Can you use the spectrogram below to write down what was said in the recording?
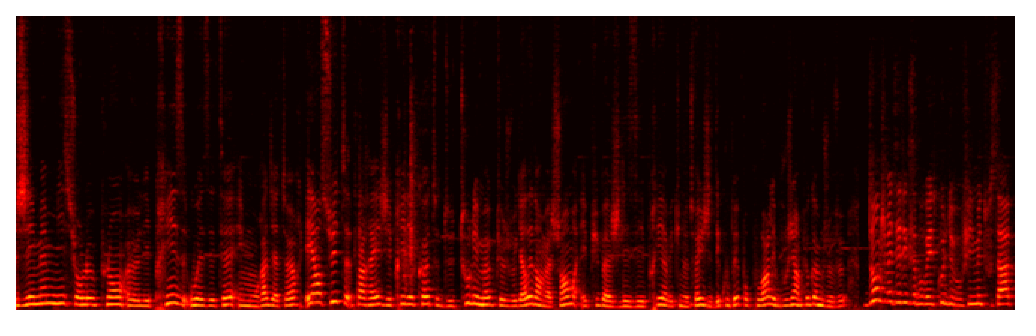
j'ai même mis sur le plan euh, les prises où elles étaient et mon radiateur. Et ensuite pareil j'ai pris les cotes de tous les meubles que je veux garder dans ma chambre et puis bah je les ai pris avec une autre feuille, j'ai découpé pour pouvoir les bouger un peu comme je veux. Donc je m'étais dit que ça pouvait être cool de vous filmer tout ça.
